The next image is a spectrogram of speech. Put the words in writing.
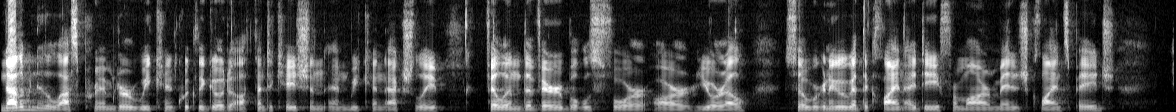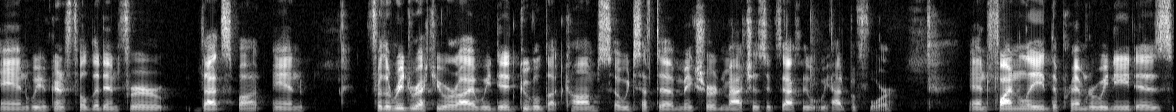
Now that we know the last parameter, we can quickly go to authentication and we can actually fill in the variables for our URL. So we're going to go get the client ID from our manage clients page and we're going to fill that in for that spot and for the redirect URI we did google.com so we just have to make sure it matches exactly what we had before. And finally the parameter we need is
